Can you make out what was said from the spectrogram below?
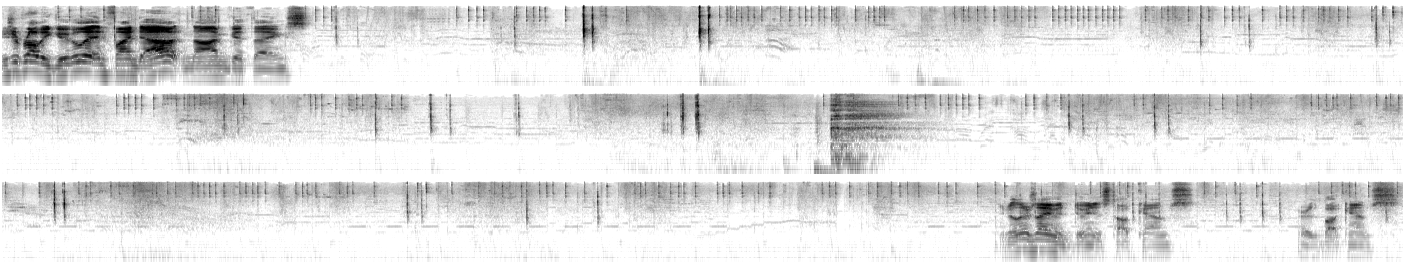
You should probably Google it and find out. Nah, I'm good, thanks. Not even doing his top camps. Or his bot camps.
